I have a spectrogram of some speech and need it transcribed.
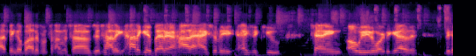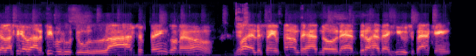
I, I think about it from time to time, just how to how to get better and how to actually execute saying, "Oh, we need to work together," because I see a lot of people who do lots of things on their own, Yeah. but at the same time, they have no, they have, they don't have that huge backing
